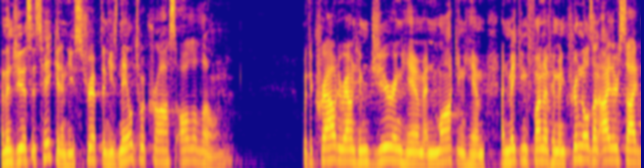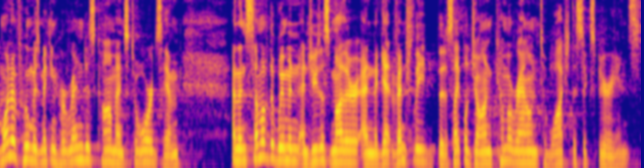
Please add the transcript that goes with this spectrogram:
And then Jesus is taken and he's stripped and he's nailed to a cross all alone, with the crowd around him jeering him and mocking him and making fun of him, and criminals on either side, one of whom is making horrendous comments towards him and then some of the women and Jesus' mother, and again, eventually the disciple John, come around to watch this experience.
